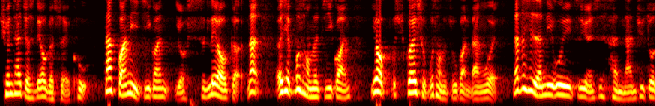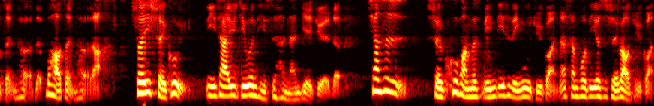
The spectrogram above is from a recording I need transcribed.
全台九十六个水库，那管理机关有十六个，那而且不同的机关又归属不同的主管单位，那这些人力物力资源是很难去做整合的，不好整合啦。所以水库泥沙淤积问题是很难解决的，像是水库旁的林地是林务局管，那山坡地又是水保局管，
